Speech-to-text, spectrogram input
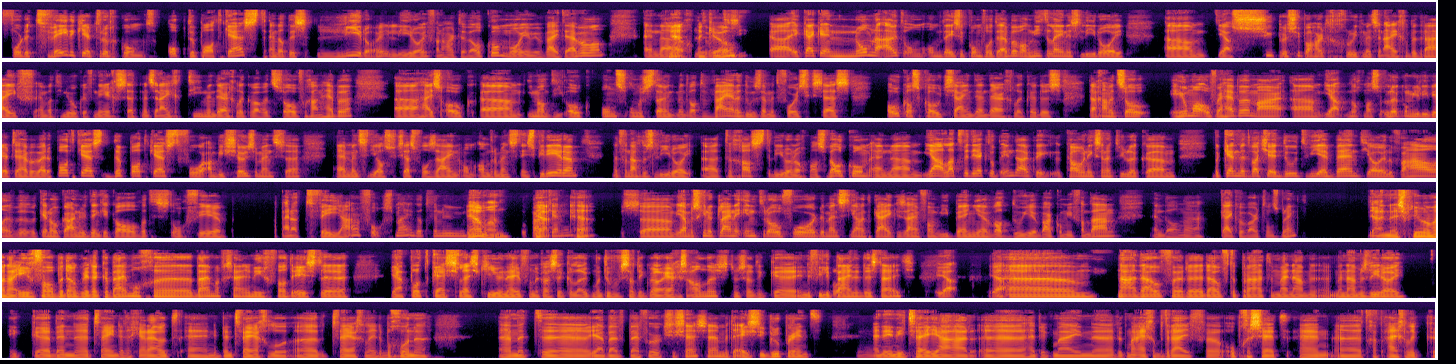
voor de tweede keer terugkomt op de podcast. En dat is Leroy. Leroy, van harte welkom. Mooi om weer bij te hebben, man. En, uh, ja, goed dankjewel. Te zien. Uh, ik kijk er enorm naar uit om, om deze comfort te hebben. Want niet alleen is Leroy um, ja, super, super hard gegroeid met zijn eigen bedrijf. En wat hij nu ook heeft neergezet met zijn eigen team en dergelijke, waar we het zo over gaan hebben. Uh, hij is ook um, iemand die ook ons ondersteunt met wat wij aan het doen zijn met For Success. Ook als coach zijn en dergelijke. Dus daar gaan we het zo helemaal over hebben. Maar um, ja, nogmaals, leuk om jullie weer te hebben bij de podcast. De podcast voor ambitieuze mensen en mensen die al succesvol zijn om andere mensen te inspireren. Met vandaag dus Leroy uh, te gast. Leroy, nogmaals welkom. En um, ja, laten we direct op induiken. Kou en ik zijn natuurlijk um, bekend met wat jij doet, wie jij bent, jouw hele verhaal. En we, we, kennen elkaar nu denk ik al, wat is het ongeveer, bijna twee jaar volgens mij, dat we nu ja, man. elkaar ja, kennen. Ja. Dus uh, ja, misschien een kleine intro voor de mensen die aan het kijken zijn van wie ben je, wat doe je, waar kom je vandaan. En dan uh, kijken we waar het ons brengt. Ja, dat is prima. Maar nou, in ieder geval bedankt weer dat ik erbij mocht, uh, bij mag zijn. In ieder geval de eerste ja, podcast slash Q&A vond ik hartstikke leuk. Maar toen zat ik wel ergens anders. Toen zat ik in de Filipijnen destijds. Ja, ja. Ehm, nou, daarover, daarover te praten. Mijn naam, mijn naam is Leroy. Ik ben 32 jaar oud en ik ben twee jaar, twee jaar geleden begonnen uh, met, uh, ja, bij, bij Work Success, hè, met de HD Blueprint. Mm. En in die twee jaar uh, heb, ik mijn, heb ik mijn eigen bedrijf opgezet. En het gaat eigenlijk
